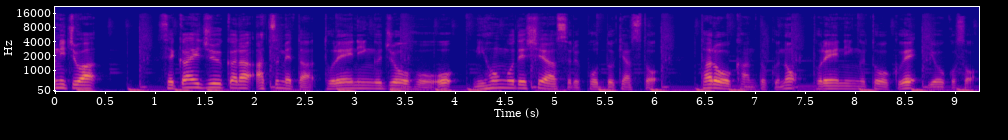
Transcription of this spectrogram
んにちは。世界中から集めたトレーニング情報を日本語でシェアするポッドキャスト太郎監督のトレーニングトークへようこそ。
